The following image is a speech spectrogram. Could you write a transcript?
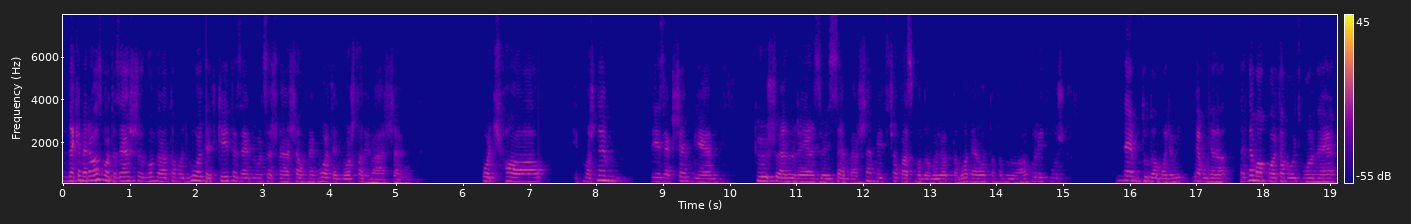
Nekem erre az volt az első gondolatom, hogy volt egy 2008-as válságunk, meg volt egy mostani válságunk. Hogyha itt most nem nézek semmilyen külső előrejelzői szemben semmit, csak azt mondom, hogy ott a modell, ott a tanuló algoritmus, nem tudom, hogy nem ugyan, tehát nem abból tanult volna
